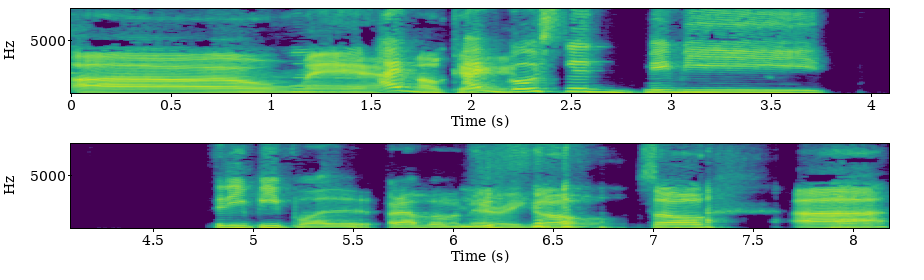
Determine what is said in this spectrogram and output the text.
oh man. I've, okay. I've ghosted maybe three people, probably. Oh, there we go. So, uh,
